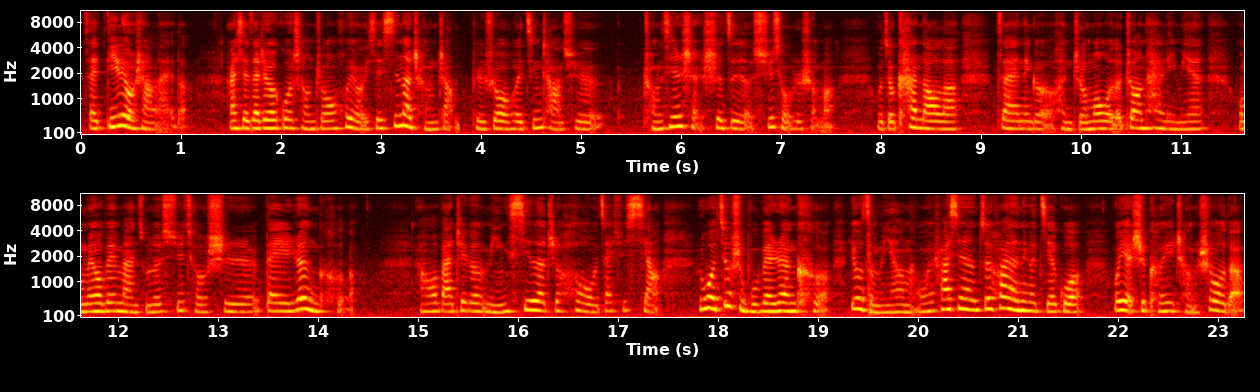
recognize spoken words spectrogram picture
再提溜上来的，而且在这个过程中会有一些新的成长，比如说我会经常去。重新审视自己的需求是什么，我就看到了，在那个很折磨我的状态里面，我没有被满足的需求是被认可。然后把这个明晰了之后，我再去想，如果就是不被认可，又怎么样呢？我会发现最坏的那个结果，我也是可以承受的，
